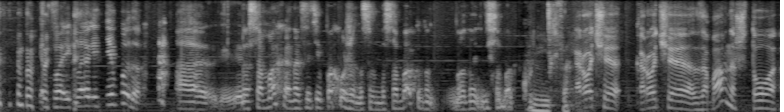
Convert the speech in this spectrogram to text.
Ну, Я твоих ловить не буду. А Росомаха, она, кстати, похожа на собаку, но, но она не собака. Куница. Короче, короче, забавно, что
